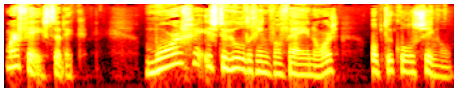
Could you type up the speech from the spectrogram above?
maar feestelijk. Morgen is de huldiging van Feyenoord op de Koolsingel.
